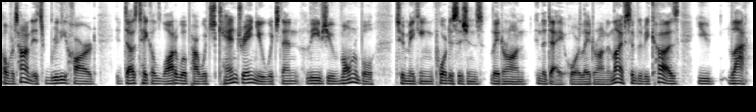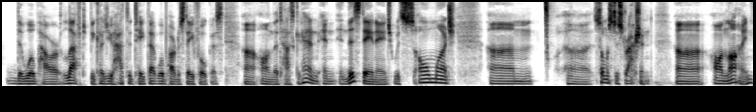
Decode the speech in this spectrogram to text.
over time, it's really hard. It does take a lot of willpower, which can drain you, which then leaves you vulnerable to making poor decisions later on in the day or later on in life, simply because you lack the willpower left because you had to take that willpower to stay focused uh, on the task at hand. And in this day and age, with so much um, uh, so much distraction uh, online,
